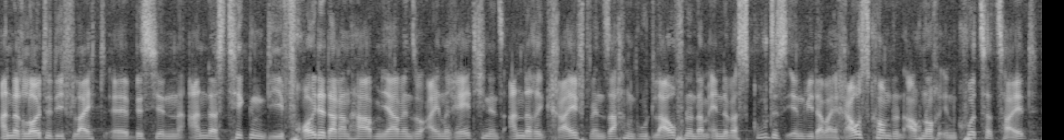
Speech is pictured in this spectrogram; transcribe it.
Andere Leute, die vielleicht ein äh, bisschen anders ticken, die Freude daran haben, ja, wenn so ein Rädchen ins andere greift, wenn Sachen gut laufen und am Ende was Gutes irgendwie dabei rauskommt und auch noch in kurzer Zeit,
